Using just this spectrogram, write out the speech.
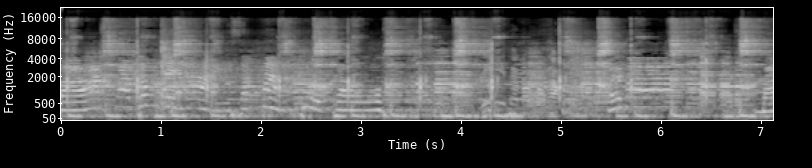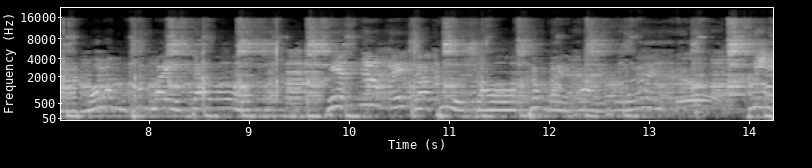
บาทก็ทำได้หายสักมากคือเก่าดีแต่บ่ทำไปบ้านบาทหมอลำทำไมเจ้าเห็นยังไงก็คือเก่าทำไมอายเอ้ย เด้อนี่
